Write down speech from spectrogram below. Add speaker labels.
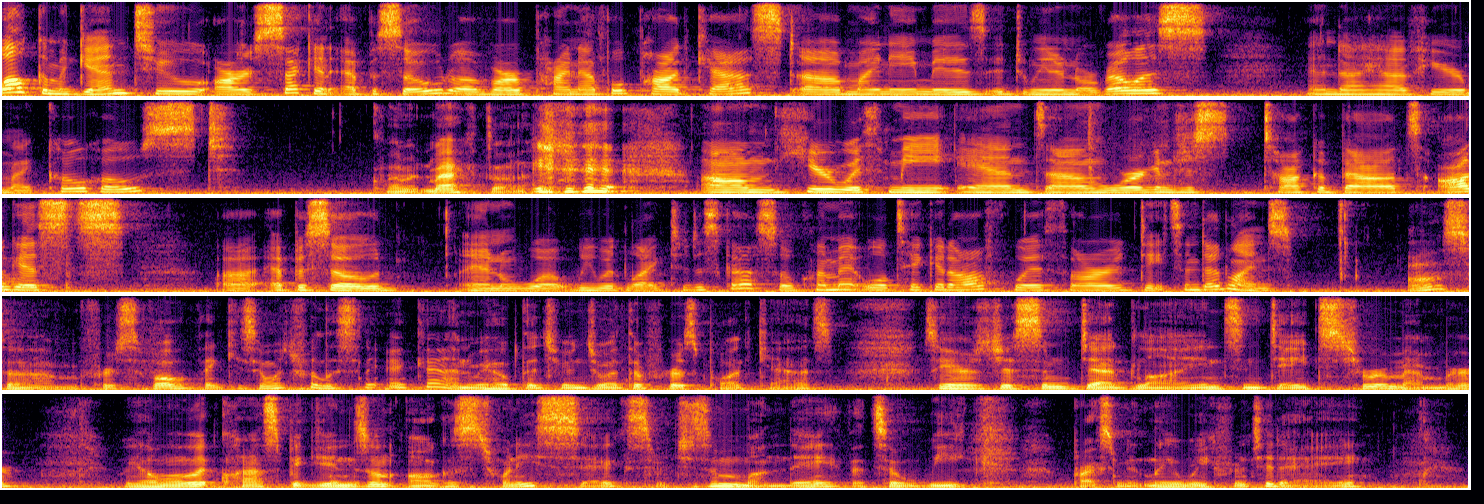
Speaker 1: Welcome again to our second episode of our Pineapple Podcast. Uh, my name is Edwina Norvellis, and I have here my co host,
Speaker 2: Clement McIntosh.
Speaker 1: um, here with me, and um, we're going to just talk about August's uh, episode and what we would like to discuss. So, Clement will take it off with our dates and deadlines.
Speaker 2: Awesome. First of all, thank you so much for listening again. We hope that you enjoyed the first podcast. So, here's just some deadlines and dates to remember. We all know that class begins on August 26th, which is a Monday. That's a week, approximately a week from today.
